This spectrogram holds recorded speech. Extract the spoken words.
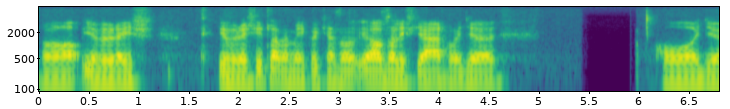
ha jövőre is, jövőre is itt lenne, még hogyha ez azzal is jár, hogy hogy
